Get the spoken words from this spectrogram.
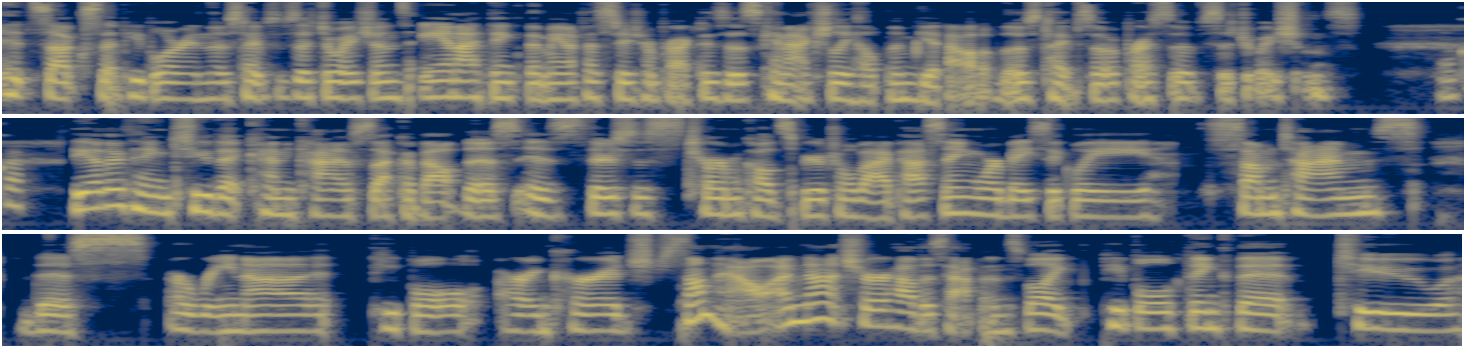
it sucks that people are in those types of situations. And I think that manifestation practices can actually help them get out of those types of oppressive situations. Okay. The other thing too that can kind of suck about this is there's this term called spiritual bypassing where basically sometimes this arena people are encouraged somehow. I'm not sure how this happens, but like people think that to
